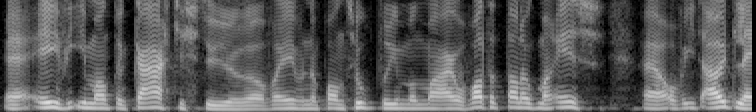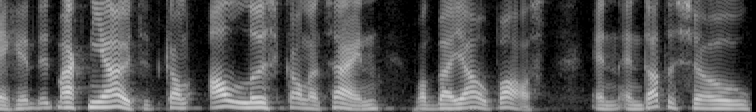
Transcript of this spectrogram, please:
eh, even iemand een kaartje sturen of even een pan soep voor iemand maken of wat het dan ook maar is. eh, of iets uitleggen. Het maakt niet uit. Het kan, alles kan het zijn wat bij jou past. En, en dat is zo,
